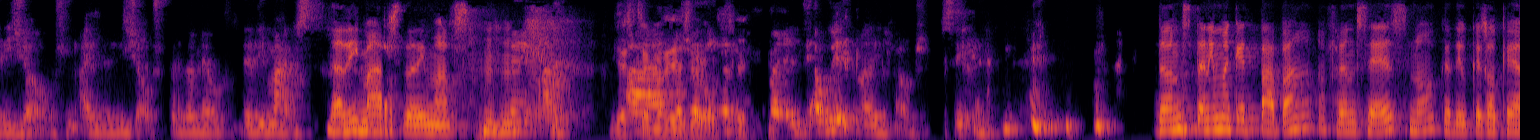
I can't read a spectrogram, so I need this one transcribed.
dijous, ai, de dijous, perdoneu, de dimarts. De dimarts, de dimarts. De dimarts. Ja estem a ah, dijous, sí. Avui estem a dijous, sí. Doncs tenim aquest papa francès, no? que diu que és el que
